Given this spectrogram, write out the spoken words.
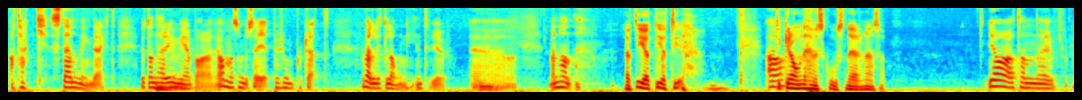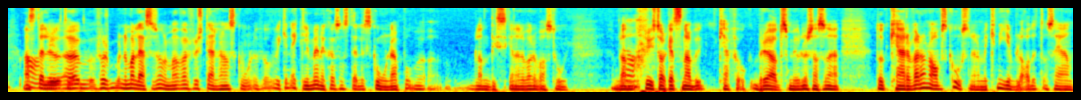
attackställning direkt. Utan det här är ju mer bara, ja men som du säger, ett personporträtt. Väldigt lång intervju. Eh, Men han... Jag, jag, jag ty, Ja, tycker om det här med skosnörena alltså. Ja, att han... eh, Han ja, ställer, irriterad. äh, först när man läser sådana, man, varför ställer han skorna? Vilken äcklig människa som ställer skorna på, bland disken eller vad det var stod. Bland Ja. frystorkat snabbkaffe och brödsmulor. Så sådär. Då karvar han av skosnören med knivbladet och säger han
